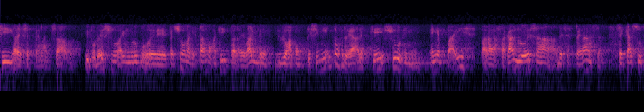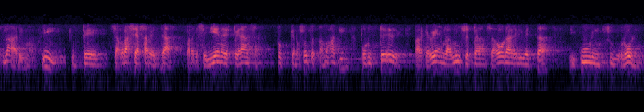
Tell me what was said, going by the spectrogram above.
siga desesperanzado. Y por eso hay un grupo de personas que estamos aquí para llevarle los acontecimientos reales que surgen en el país para sacarlo de esa desesperanza, secar sus lágrimas y que usted se abrace a esa verdad para que se llene de esperanza, porque nosotros estamos aquí por ustedes, para que vean la luz esperanzadora de libertad y curen su dolor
